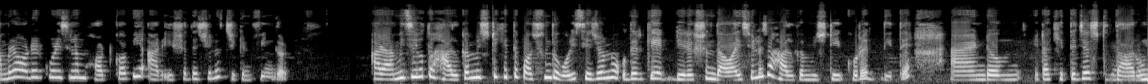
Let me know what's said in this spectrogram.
আমরা অর্ডার করেছিলাম হট কফি আর এর সাথে ছিল চিকেন ফিঙ্গার আর আমি যেহেতু হালকা মিষ্টি খেতে পছন্দ করি, সেজন্য ওদেরকে ডিরেকশন দেওয়াই ছিল যে হালকা মিষ্টি করে দিতে। অ্যান্ড এটা খেতে জাস্ট দারুণ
